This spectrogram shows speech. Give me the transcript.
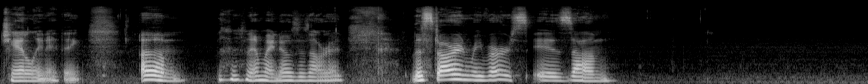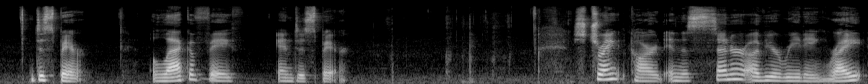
Channeling, I think. Um, and my nose is all red. The star in reverse is um, despair, a lack of faith, and despair. Strength card in the center of your reading, right?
